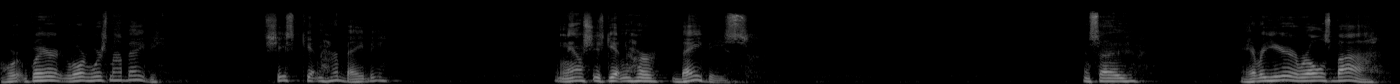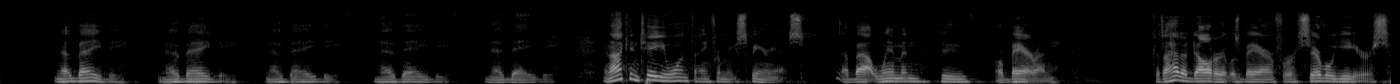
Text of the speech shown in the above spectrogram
Where, where, Lord, where's my baby? She's getting her baby. Now she's getting her babies. And so every year rolls by, no baby, no baby, no baby, no baby, no baby. And I can tell you one thing from experience about women who are barren. Because I had a daughter that was barren for several years.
